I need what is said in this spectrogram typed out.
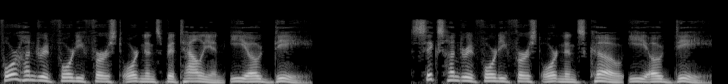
441st Ordnance Battalion EOD 641st Ordnance Co EOD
